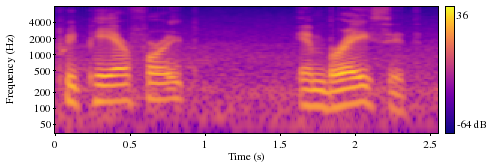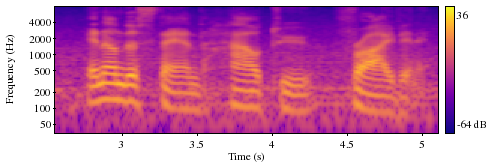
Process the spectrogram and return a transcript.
prepare for it, embrace it, and understand how to thrive in it.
